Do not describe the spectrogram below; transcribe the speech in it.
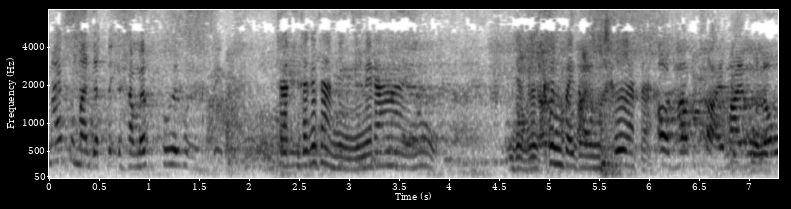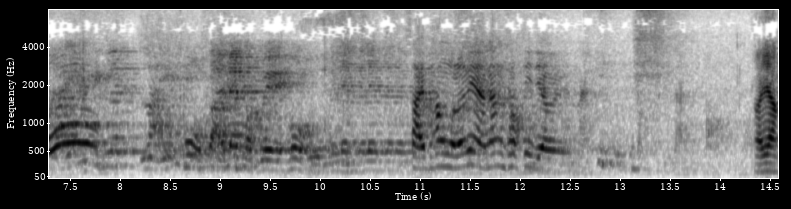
ไม่คือมันจะติดทำให้เพื่อนคนอื่นติดจักจักรจันอย่างนี้ไม่ได้ลูกเดี๋ยวจะขึ้นไปโดนเชือดอะเอาทับสายไม้หมดแล้วโอ้โหสายแดงหมดเวโอ้โหไม่เล่นไม่เล่นสายพังหมดแล้วเนี่ยนั่งทับทีเดียวเลยเอายัง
